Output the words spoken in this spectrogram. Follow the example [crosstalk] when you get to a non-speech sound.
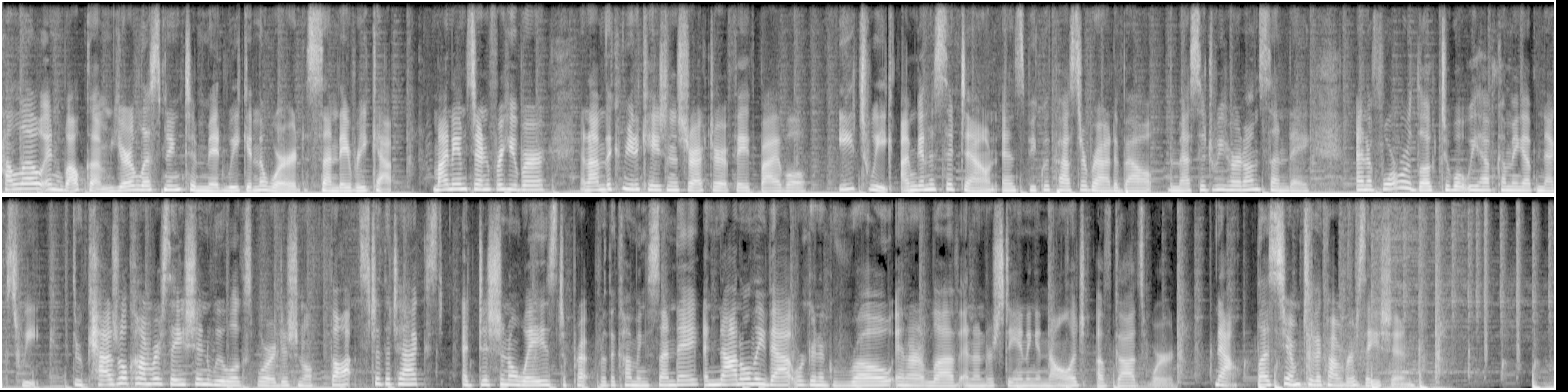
Hello and welcome. You're listening to Midweek in the Word Sunday Recap. My name's Jennifer Huber, and I'm the Communications Director at Faith Bible. Each week, I'm going to sit down and speak with Pastor Brad about the message we heard on Sunday and a forward look to what we have coming up next week. Through casual conversation, we will explore additional thoughts to the text, additional ways to prep for the coming Sunday, and not only that, we're going to grow in our love and understanding and knowledge of God's Word. Now, let's jump to the conversation.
